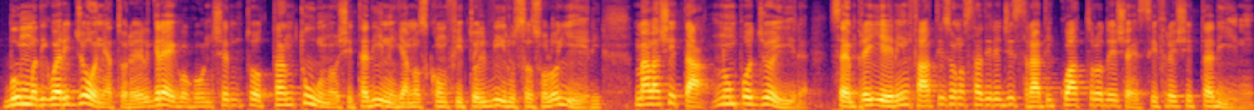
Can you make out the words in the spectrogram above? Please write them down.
Boom di guarigioni a Torre del Greco con 181 cittadini che hanno sconfitto il virus solo ieri, ma la città non può gioire. Sempre ieri infatti sono stati registrati 4 decessi fra i cittadini.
